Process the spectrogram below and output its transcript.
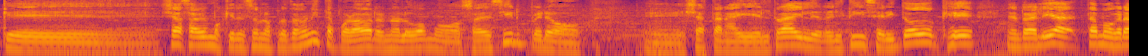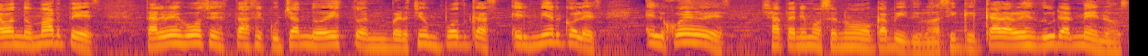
que ya sabemos quiénes son los protagonistas, por ahora no lo vamos a decir, pero eh, ya están ahí el tráiler, el teaser y todo, que en realidad estamos grabando martes, tal vez vos estás escuchando esto en versión podcast el miércoles, el jueves ya tenemos el nuevo capítulo, así que cada vez duran menos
